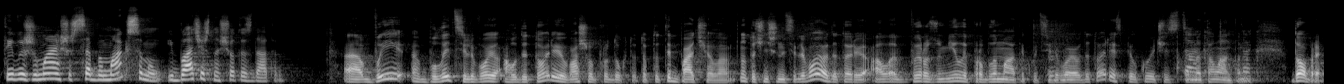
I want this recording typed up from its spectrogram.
Ти вижимаєш із себе максимум і бачиш, на що ти здатен. Е, Ви були цільовою аудиторією вашого продукту. Тобто ти бачила, ну точніше, не цільовою аудиторією, але ви розуміли проблематику цільової аудиторії, спілкуючись з цими Так, талантами. так. Добре,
